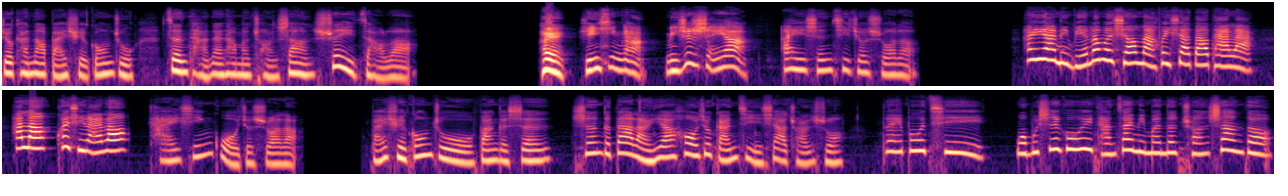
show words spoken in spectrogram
就看到白雪公主正躺在他们床上睡着了。嘿，醒醒啊！你是谁呀？阿姨生气就说了：“哎呀，你别那么凶啦，会吓到她啦。”“Hello，快起来喽！”开心果就说了。白雪公主翻个身。伸个大懒腰后，就赶紧下床说：“对不起，我不是故意躺在你们的床上的，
